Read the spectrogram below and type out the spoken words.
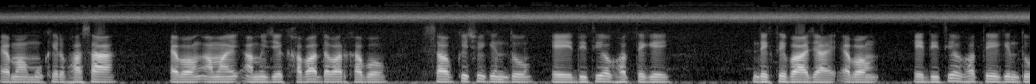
এবং মুখের ভাষা এবং আমায়, আমি যে খাবার দাবার খাব, সব কিছু কিন্তু এই দ্বিতীয় ঘর থেকে দেখতে পাওয়া যায় এবং এই দ্বিতীয় ঘর থেকে কিন্তু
